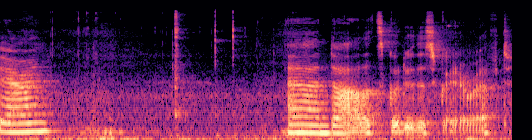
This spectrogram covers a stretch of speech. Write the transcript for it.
Baron. And uh, let's go do this Greater Rift.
